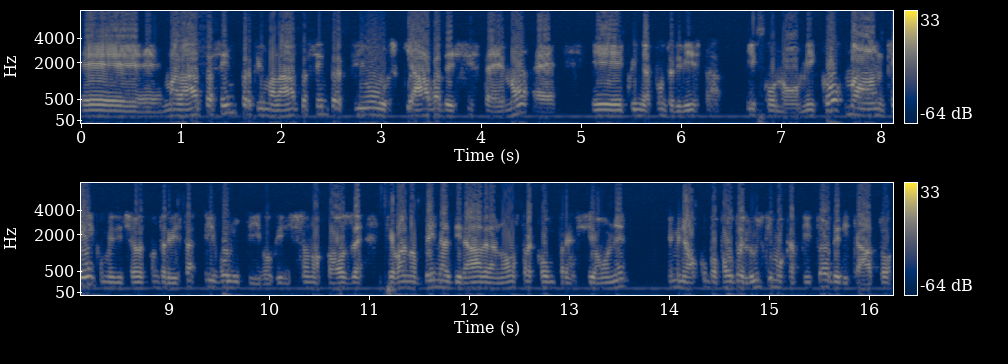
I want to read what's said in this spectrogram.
eh, malata, sempre più malata, sempre più schiava del sistema eh, e quindi dal punto di vista economico, ma anche, come dicevo, dal punto di vista evolutivo, quindi ci sono cose che vanno ben al di là della nostra comprensione me ne occupo proprio dell'ultimo capitolo dedicato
